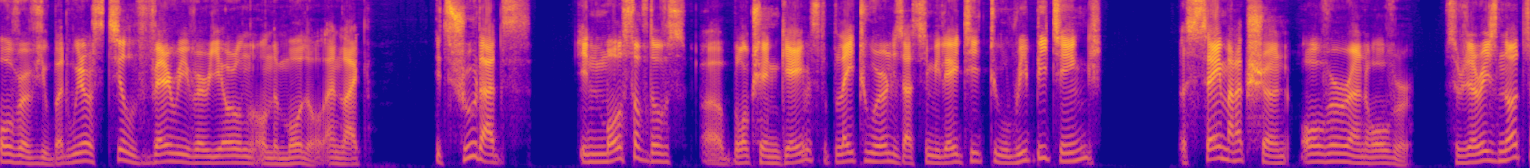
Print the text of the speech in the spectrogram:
overview, but we are still very, very early on the model. And like, it's true that in most of those uh, blockchain games, the play to earn is assimilated to repeating the same action over and over. So there is not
